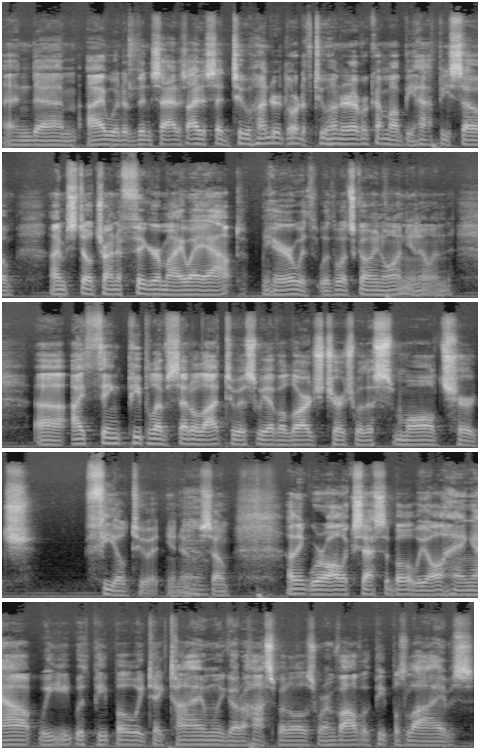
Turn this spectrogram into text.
and um, I would have been satisfied. I'd have said 200, Lord, if 200 ever come, I'll be happy. So I'm still trying to figure my way out here with, with what's going on, you know, and uh, I think people have said a lot to us. We have a large church with a small church feel to it, you know. So I think we're all accessible. We all hang out. We eat with people. We take time. We go to hospitals. We're involved with people's lives.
